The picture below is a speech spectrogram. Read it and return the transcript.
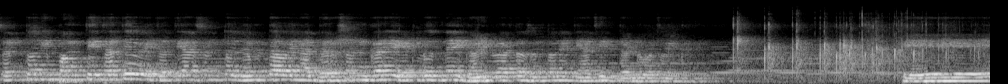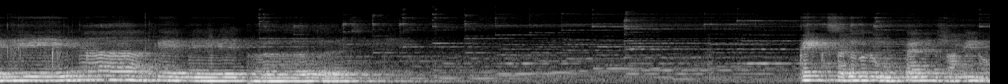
સંતોની પંક્તિ થતી હોય તો ત્યાં સંતો જમતા હોય એના દર્શન કરે એટલું જ નહીં. ઘણી વાર તો સંતોને ત્યાંથી દંડવત હોય કરે. તેરે ને ભજ. કંઈક સદગુરુ મુક્તાનંદ સ્વામીનો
